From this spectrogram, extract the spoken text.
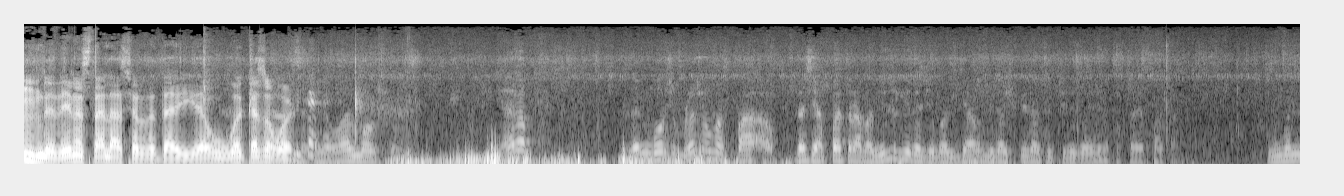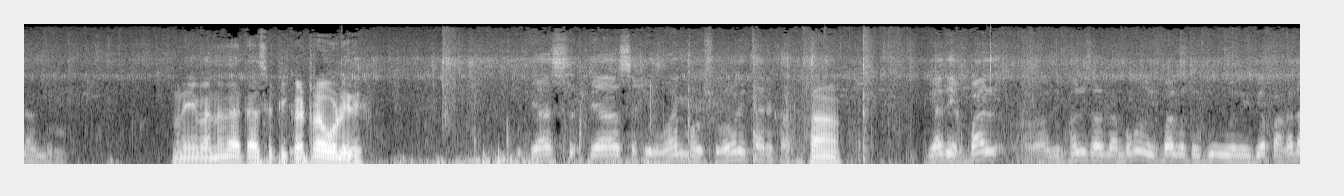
د دې نه ستا لاس چېرته تاویږي دا اووه کسه غواړي زنګ مور چې مړه شوم بس داسې اپت را باندې لګېده چې بس بیا مې دا شپې دا څه چې نه ځایېده په خدای پاکه مریبانه دا تاسو ټیکټ راوړی دی بیا بیا سخیروان مو شو اورې طریقه ها بیا د اقبال عظیم خان صاحب لامبو اقبال ورته ګونی ویلې بیا په هغه د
